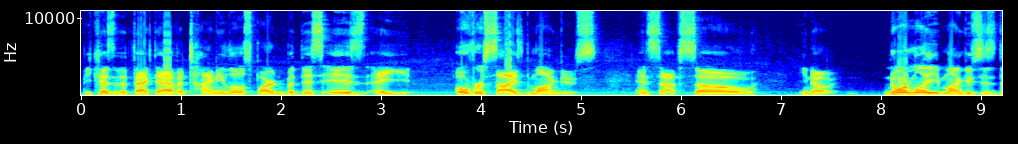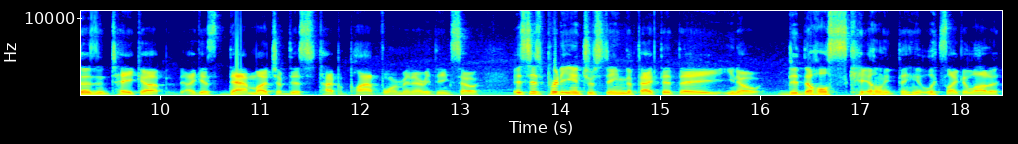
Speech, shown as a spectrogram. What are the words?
because of the fact that I have a tiny little Spartan, but this is a oversized Mongoose and stuff. So, you know, normally Mongooses doesn't take up, I guess, that much of this type of platform and everything. So it's just pretty interesting the fact that they, you know, did the whole scaling thing. It looks like a lot of,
